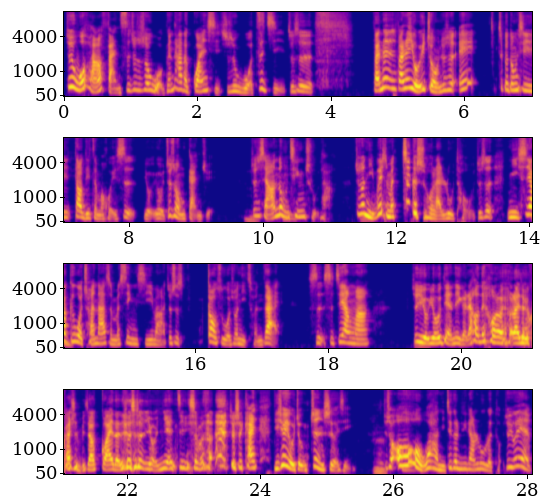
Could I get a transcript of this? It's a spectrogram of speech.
就是我反而反思，就是说我跟他的关系，就是我自己，就是反正反正有一种就是，哎，这个东西到底怎么回事？有有这种感觉，就是想要弄清楚它。嗯就说你为什么这个时候来露头？就是你是要给我传达什么信息吗？就是告诉我说你存在，是是这样吗？就有有点那个，然后那后来后来就开始比较乖的，就是有念经什么的，就是开的确有一种震慑性，就说哦哇，你这个力量露了头，就有点。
